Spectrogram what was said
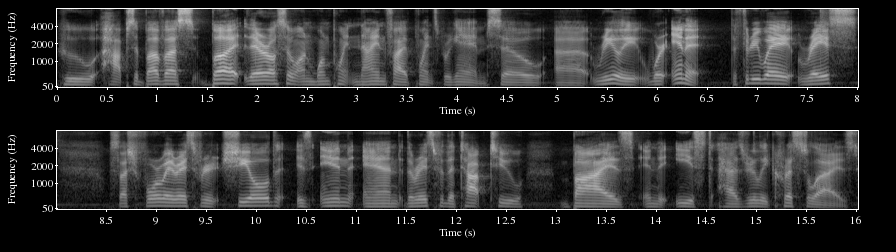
who hops above us, but they're also on 1.95 points per game. So uh, really, we're in it. The three-way race slash four-way race for Shield is in, and the race for the top two buys in the East has really crystallized.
